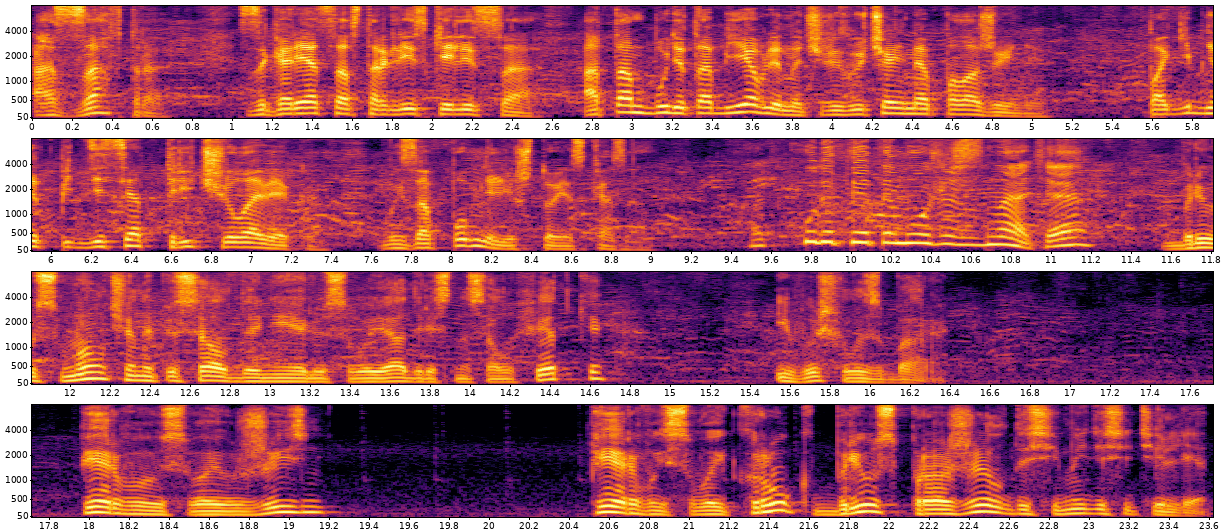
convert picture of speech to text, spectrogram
А завтра загорятся австралийские леса, а там будет объявлено чрезвычайное положение. Погибнет 53 человека. Вы запомнили, что я сказал? Откуда ты это можешь знать, а? Брюс молча написал Даниэлю свой адрес на салфетке и вышел из бара. Первую свою жизнь, первый свой круг Брюс прожил до 70 лет.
